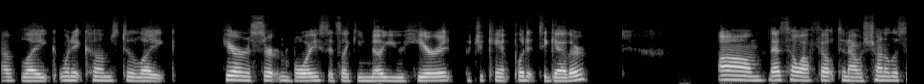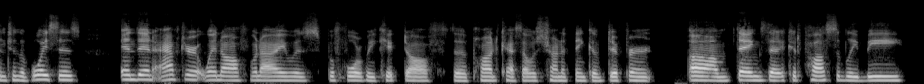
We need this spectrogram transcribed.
have like when it comes to like hearing a certain voice, it's like you know you hear it, but you can't put it together. Um, that's how I felt, and I was trying to listen to the voices and then after it went off when i was before we kicked off the podcast i was trying to think of different um things that it could possibly be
